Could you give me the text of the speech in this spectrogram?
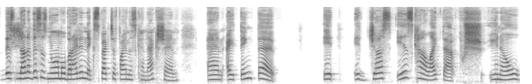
this none of this is normal but i didn't expect to find this connection and i think that it it just is kind of like that you know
